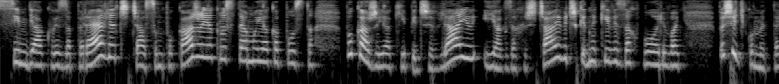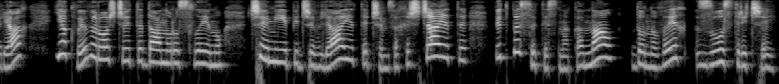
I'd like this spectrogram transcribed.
Всім дякую за перегляд. З часом покажу, як росте моя капуста, покажу, як її підживляю і як захищаю від шкідників і захворювань. Пишіть в коментарях, як ви вирощуєте дану рослину, чим її підживляєте, чим захищаєте. Підписуйтесь на канал. До нових зустрічей!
